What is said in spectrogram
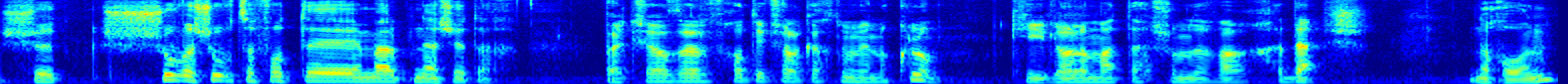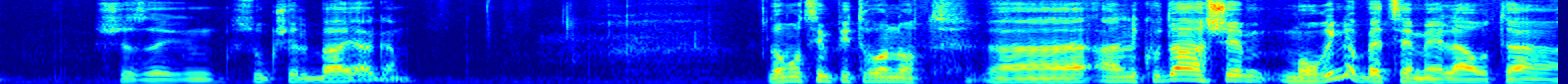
ששוב ושוב צפות אה, מעל פני השטח. בהקשר הזה לפחות אי אפשר לקחת ממנו כלום, כי לא למדת שום דבר חדש. נכון, שזה סוג של בעיה גם. לא מוצאים פתרונות. הנקודה שמוריניו בעצם העלה אותה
